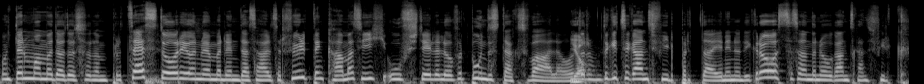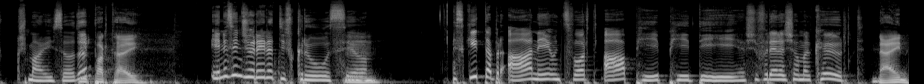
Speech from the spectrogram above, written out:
Und dann muss man da so einen Prozess durch und wenn man dann das alles erfüllt, dann kann man sich aufstellen lassen für Bundestagswahlen, oder? Ja. Da gibt es ja ganz viele Parteien, nicht nur die grossen, sondern auch ganz, ganz viel G- Geschmäus, oder? Die Partei. Ihnen sind schon relativ gross, ja. Mhm. Es gibt aber eine, und zwar die APPD. Hast du von denen schon mal gehört? Nein.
